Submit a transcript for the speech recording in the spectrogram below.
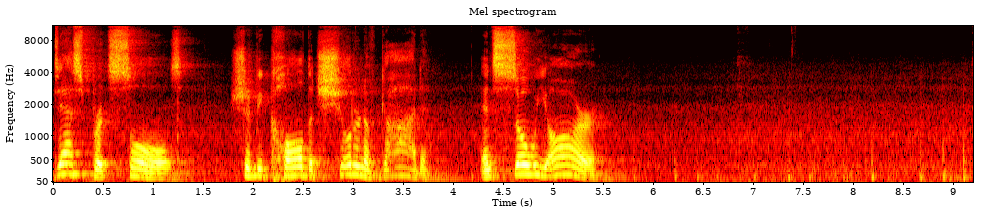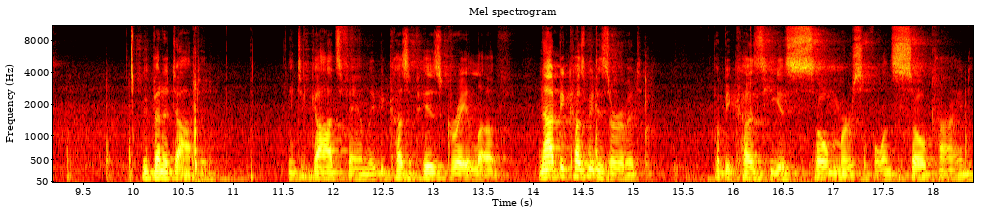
desperate souls, should be called the children of God. And so we are. We've been adopted into God's family because of His great love, not because we deserve it but because he is so merciful and so kind.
